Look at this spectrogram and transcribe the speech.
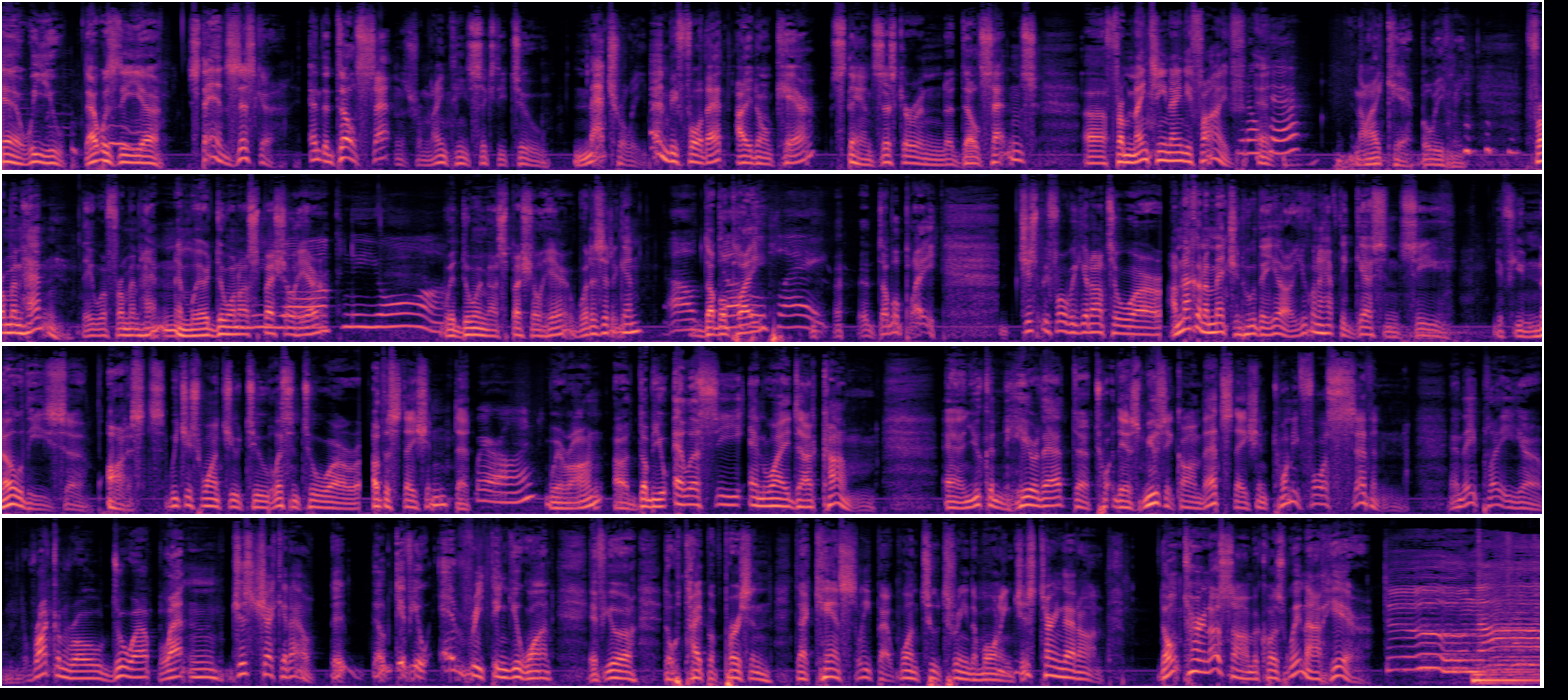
yeah, Wii U. That was the uh, Stan Zizka and the Del Satins from 1962. Naturally, and before that, I don't care. Stan Zizka and uh, Del Satins uh, from 1995. You don't And- care? No, I care. Believe me. from Manhattan. They were from Manhattan, and we're doing our special New here. York, New York. We're doing our special here. What is it again? I'll double play? play. Double play. Just before we get on to our, I'm not going to mention who they are. You're going to have to guess and see if you know these uh, artists. We just want you to listen to our other station that We're on. we're on, uh, WLSCNY.com. And you can hear that. Uh, tw- there's music on that station 24 7. And they play uh, rock and roll, doo wop, Latin. Just check it out. They, they'll give you everything you want if you're the type of person that can't sleep at 1, 2, 3 in the morning. Just turn that on. Don't turn us on because we're not here. Tonight,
